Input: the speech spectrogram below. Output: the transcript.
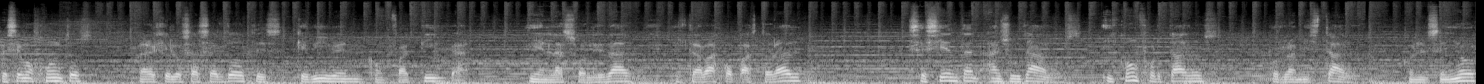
Recemos juntos para que los sacerdotes que viven con fatiga y en la soledad el trabajo pastoral se sientan ayudados y confortados por la amistad con el Señor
